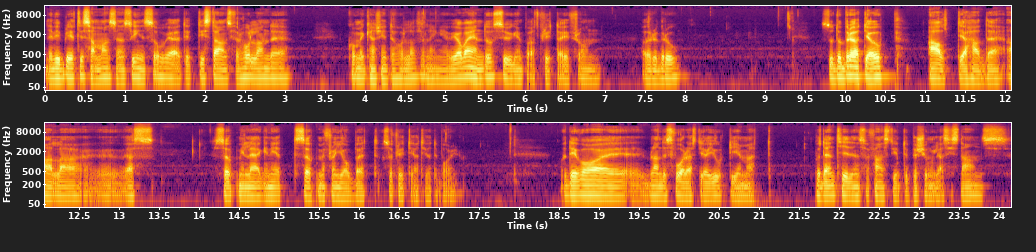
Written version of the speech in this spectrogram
när vi blev tillsammans sen så insåg jag att ett distansförhållande kommer kanske inte hålla så länge. Jag var ändå sugen på att flytta ifrån Örebro. Så då bröt jag upp allt jag hade, alla, eh, jag sa upp min lägenhet, sa upp mig från jobbet och så flyttade jag till Göteborg. Och det var eh, bland det svåraste jag gjort i och med att på den tiden så fanns det inte personlig assistans.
